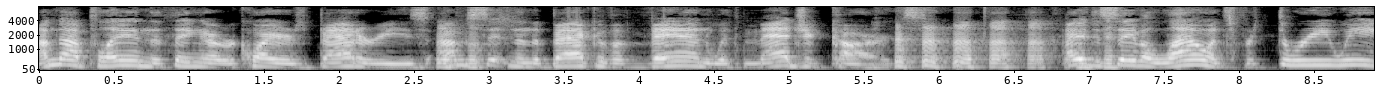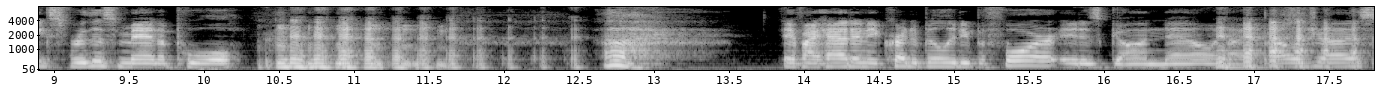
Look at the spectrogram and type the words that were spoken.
I'm not playing the thing that requires batteries. I'm sitting in the back of a van with magic cards. I had to save allowance for three weeks for this mana pool. if I had any credibility before, it is gone now, and I apologize.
